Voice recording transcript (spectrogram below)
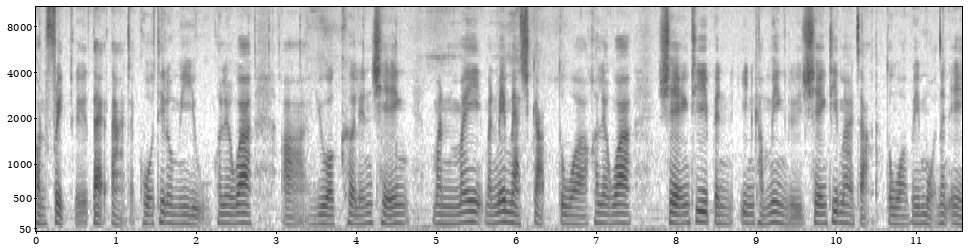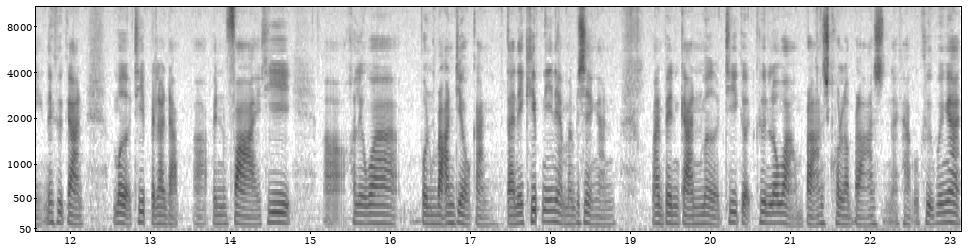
คอนฟ lict หรือแตกต่างจากโค้ดที่เรามีอยู่เขาเรียกว่า your current change มันไม่มันไม่ match กับตัวเขาเรียกว่า change ที่เป็น incoming หรือ change ที่มาจากตัว remote นั่นเองนั่นคือการ merge ที่เป็นระดับเป็นไฟล์ที่เขาเรียกว่าบน branch เดียวกัน แต่ในคลิปนี้เนี่ยมันไม่ใช่อย่างนั้น มันเป็นการ merge ที่เกิดขึ้นระหว่าง branch คนละ branch นะครับ ก็คือพูดง่าย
